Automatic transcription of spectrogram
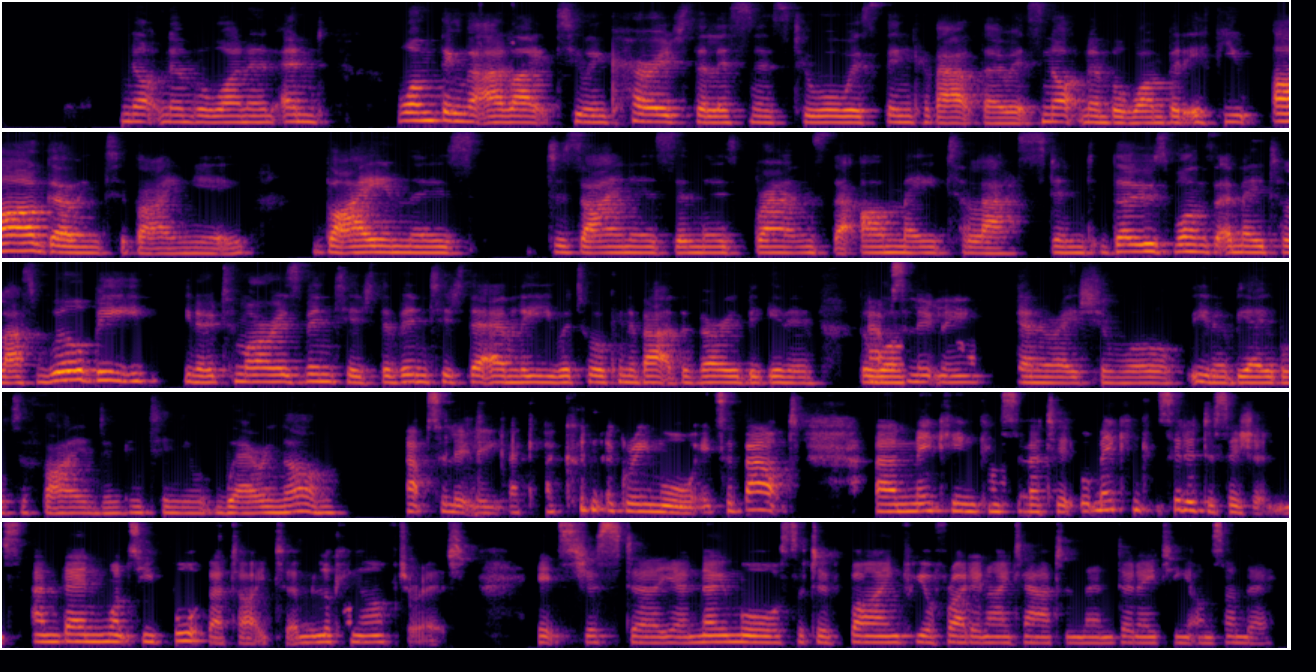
Not number one, and and one thing that I like to encourage the listeners to always think about though it's not number one, but if you are going to buy new, buy in those designers and those brands that are made to last and those ones that are made to last will be you know tomorrow's vintage the vintage that emily you were talking about at the very beginning the absolutely. generation will you know be able to find and continue wearing on. Absolutely. I, I couldn't agree more. It's about um, making concerted or making considered decisions and then once you've bought that item looking after it. It's just uh, yeah no more sort of buying for your friday night out and then donating it on sunday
